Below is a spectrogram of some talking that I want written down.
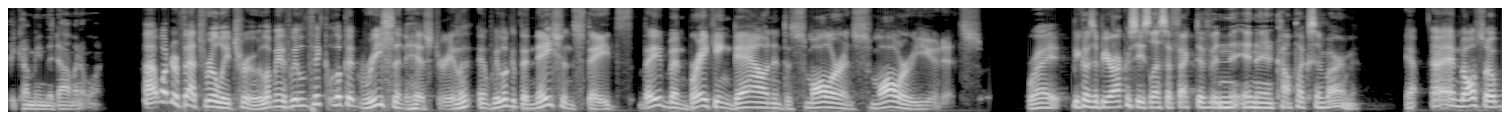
becoming the dominant one I wonder if that's really true. I mean, if we think, look at recent history, if we look at the nation states, they've been breaking down into smaller and smaller units. Right. Because the bureaucracy is less effective in, in a complex environment. Yeah, and also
